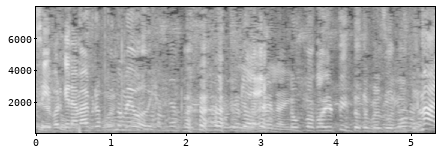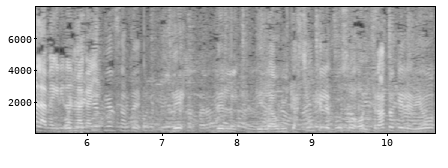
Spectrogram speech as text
Sí, porque nada más profundo me odia. Es un poco distinto tu personaje. Mala me gritan en la calle. ¿qué piensas de, de- de la, de la ubicación que le puso o el trato que le dio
